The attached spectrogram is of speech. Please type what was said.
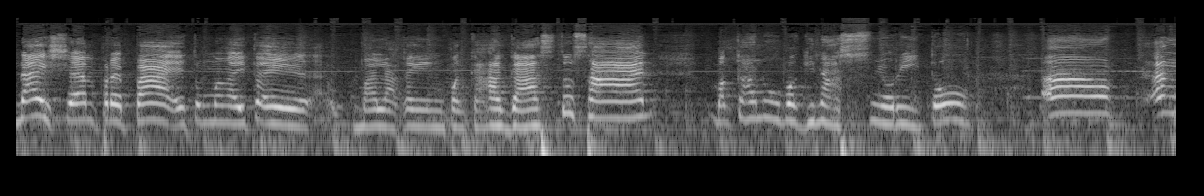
Nay, syempre pa, itong mga ito eh, malaking pagkakagastosan. Magkano ba ginastos nyo rito? Ah, ang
